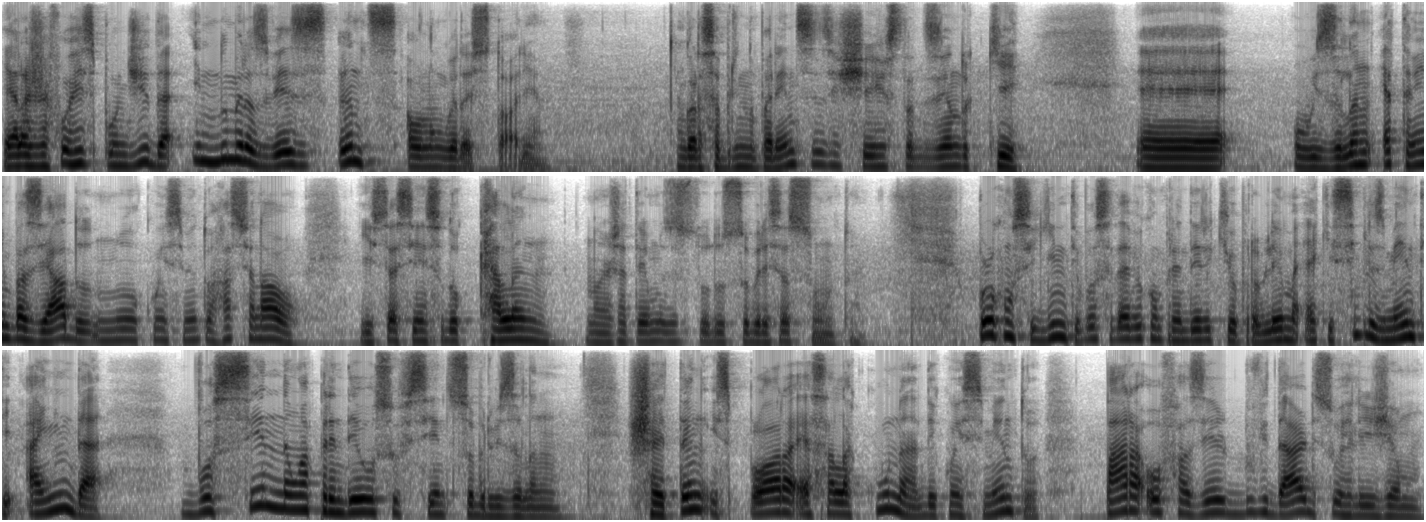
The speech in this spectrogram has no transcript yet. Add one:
ela já foi respondida inúmeras vezes antes ao longo da história. Agora, abrindo parênteses, Sheikh está dizendo que é, o Islã é também baseado no conhecimento racional. Isso é a ciência do Kalam. Nós já temos estudos sobre esse assunto. Por conseguinte, você deve compreender que o problema é que simplesmente ainda você não aprendeu o suficiente sobre o Islã. Shaitan explora essa lacuna de conhecimento para o fazer duvidar de sua religião,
